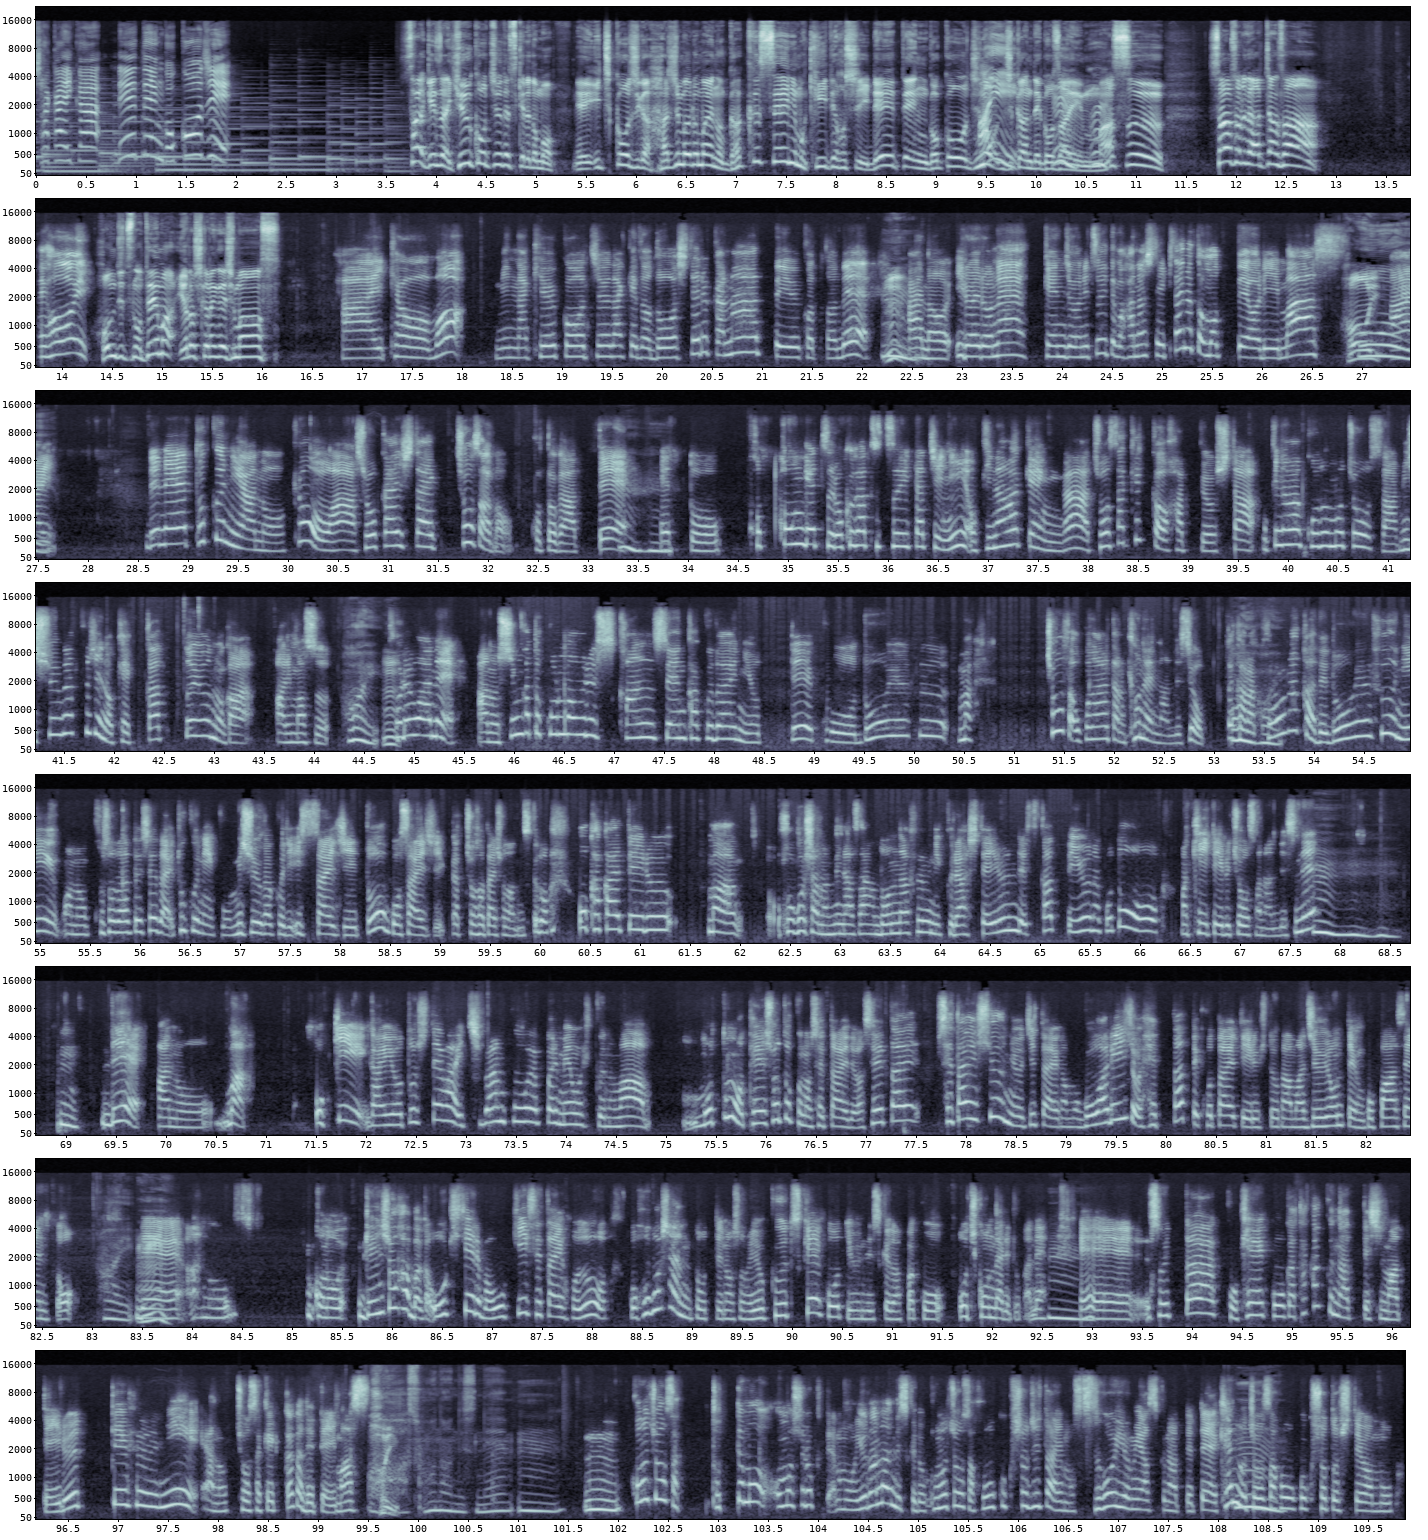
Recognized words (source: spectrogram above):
社会科0.5工事。さあ現在休校中ですけれども、えー、1工事が始まる前の学生にも聞いてほしい0.5工事の時間でございます、はいうんうん、さあそれではあっちゃんさん。はいはい。本日のテーマよろしくお願いします。はい今日もみんな休校中だけどどうしてるかなっていうことで、うん、あのいろいろね現状についても話していきたいなと思っております。はい、はいでね特にあの今日は紹介したい調査のことがあって、うんうん、えっと今月6月1日に沖縄県が調査結果を発表した沖縄子ども調査未就学児の結果というのがあります。はい、これはねあの新型コロナウイルス感染拡大によってこうどういうふうまあ調査行われたの去年なんですよ。だからコロナ禍でどういうふうにあの子育て世代特にこう未就学児1歳児と5歳児が調査対象なんですけどを抱えているまあ、保護者の皆さんどんなふうに暮らしているんですかっていうようなことを、まあ、聞いている調査なんですね。うん、うんうん、であのまあ大きい概要としては一番こうやっぱり目を引くのは最も低所得の世帯では世帯世帯収入自体がもう5割以上減ったって答えている人がまあ14.5%、はい、で、うん、あのこの減少幅が大きければ大きい世帯ほどこう保護者にとってのその抑うつ傾向っていうんですけどやっぱこう落ち込んだりとかね、うん、えー、そういったこう傾向が高くなってしまっているっていうふうにあの調査結果が出ています。はい、あそうなんですね、うん、うん、この調査とっても面白くてもう余談なんですけどこの調査報告書自体もすごい読みやすくなってて県の調査報告書としてはもう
